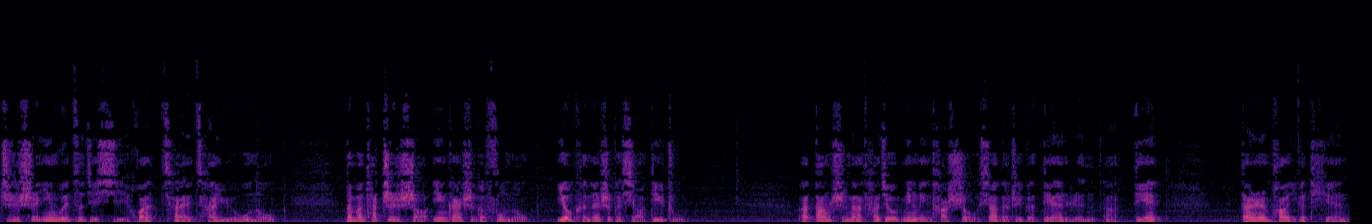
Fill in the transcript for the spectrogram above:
只是因为自己喜欢才参与务农。那么他至少应该是个富农，有可能是个小地主。啊，当时呢，他就命令他手下的这个佃人啊，佃。单人旁一个田，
